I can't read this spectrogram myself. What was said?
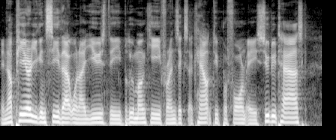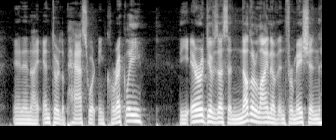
And up here you can see that when I use the Blue Monkey Forensics account to perform a sudo task, and then I enter the password incorrectly, the error gives us another line of information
